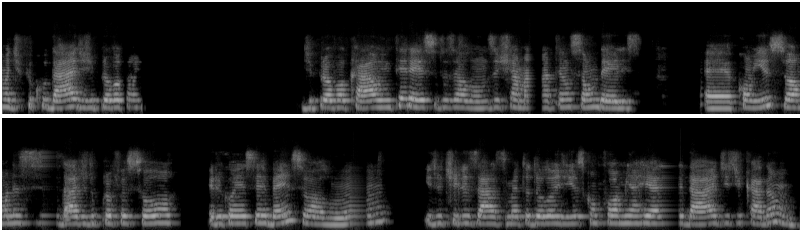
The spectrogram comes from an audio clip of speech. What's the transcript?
Uma dificuldade de provocar, de provocar o interesse dos alunos e chamar a atenção deles. É, com isso, há uma necessidade do professor ele conhecer bem seu aluno e de utilizar as metodologias conforme a realidade de cada um.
